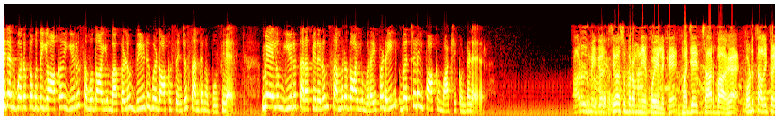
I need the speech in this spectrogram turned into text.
இதன் ஒரு பகுதியாக இரு சமுதாய மக்களும் வீடு வீடாக சென்று சந்தனம் பூசினர். மேலும் இரு தரப்பினரும் சம்பிரதாய முறைப்படி வெற்றிலை பாக்கு மாற்றிக்கொண்டனர் அருள்மிகு சிவசுப்பிரமணிய கோயிலுக்கு மஜித் சார்பாக கொடுத்த அழைப்பை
